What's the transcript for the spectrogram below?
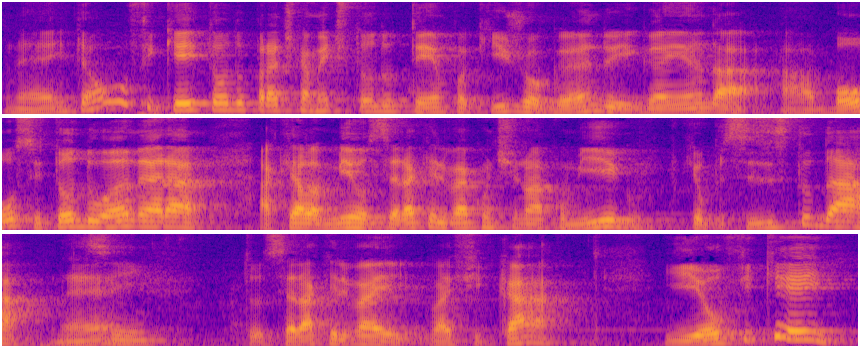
Né? Então eu fiquei todo praticamente todo o tempo aqui jogando e ganhando a, a, bolsa. E todo ano era aquela meu será que ele vai continuar comigo? Porque eu preciso estudar né? Sim. será que ele vai vai ficar? E eu fiquei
